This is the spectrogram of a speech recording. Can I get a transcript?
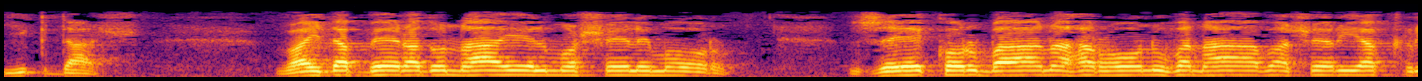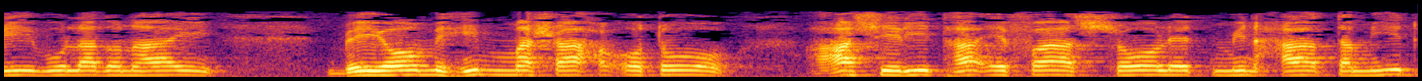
יקדש. וידבר אדוני אל משה לאמור, זה קורבן אהרון ובניו אשר יקריבו לאדוני, ביום הימשך אותו, עשירית האפה סולת מנחה תמיד,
